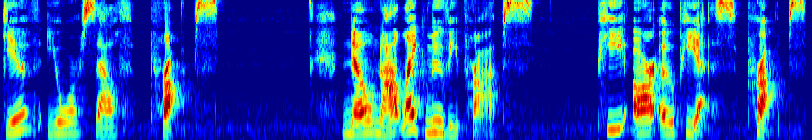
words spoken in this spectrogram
give yourself props. No, not like movie props. P R O P S, props.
